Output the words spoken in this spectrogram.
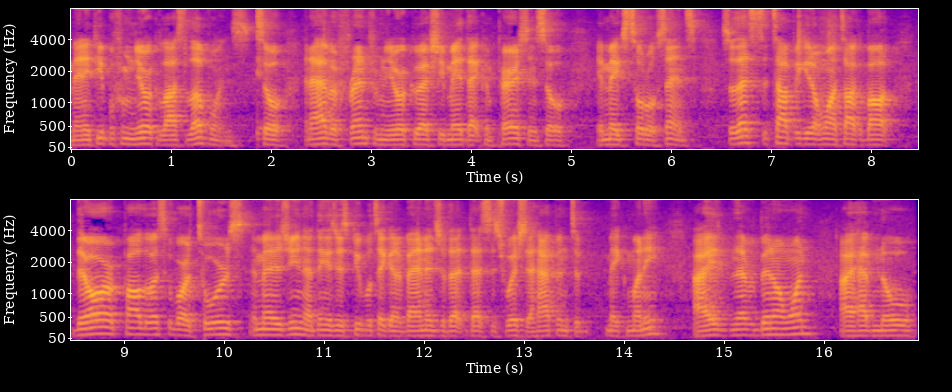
Many people from New York lost loved ones. So, and I have a friend from New York who actually made that comparison, so it makes total sense. So that's the topic you don't want to talk about there are Pablo Escobar tours in Medellin. I think it's just people taking advantage of that, that situation that happened to make money. I've never been on one. I have no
